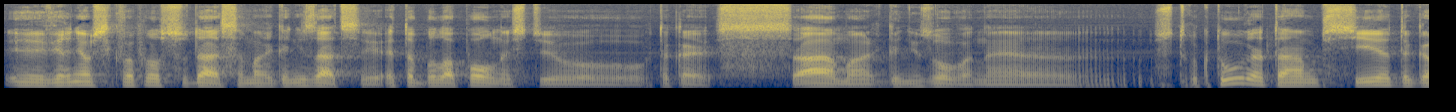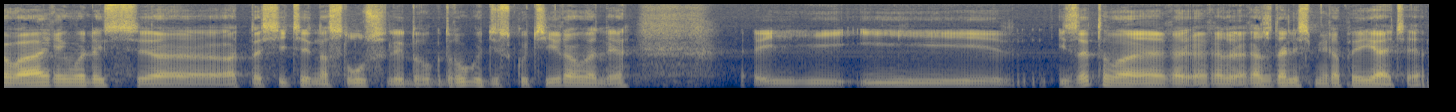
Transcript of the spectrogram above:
Э, вернемся к вопросу, да, самоорганизации. Это была полностью такая самоорганизованная структура. Там все договаривались, э, относительно слушали друг друга, дискутировали. И, и из этого рождались мероприятия.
